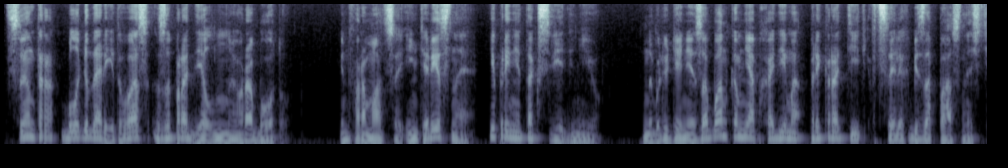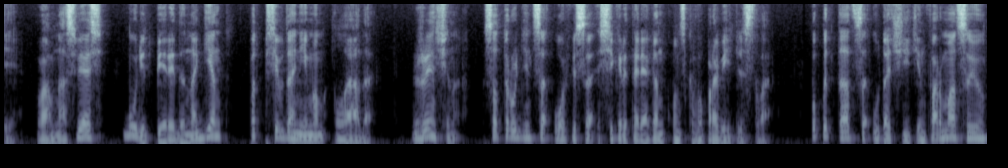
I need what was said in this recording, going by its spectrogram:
Центр благодарит вас за проделанную работу. Информация интересная и принята к сведению. Наблюдение за банком необходимо прекратить в целях безопасности. Вам на связь будет передан агент под псевдонимом Лада. Женщина – сотрудница офиса секретаря гонконгского правительства. Попытаться уточнить информацию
